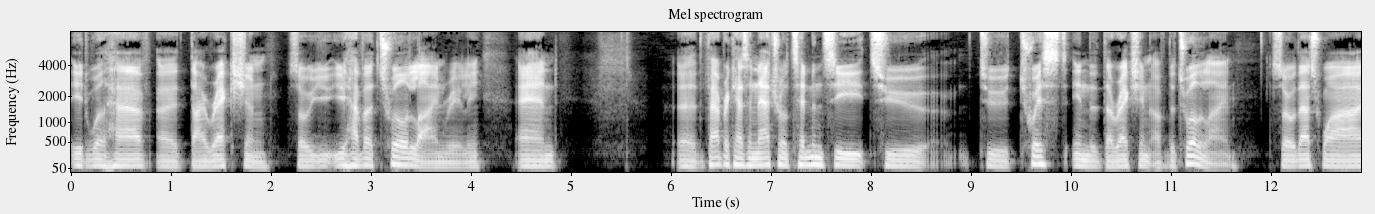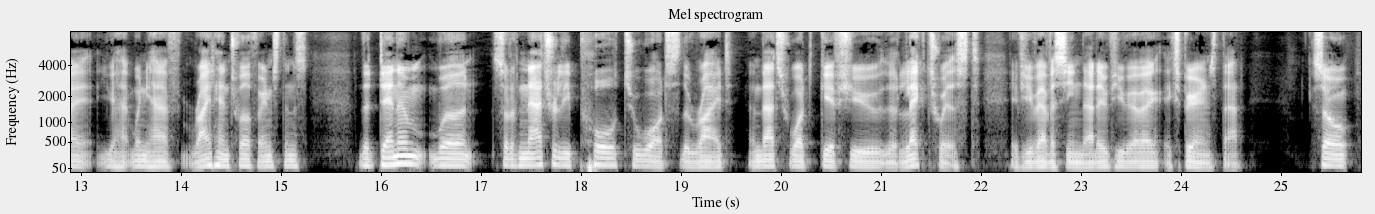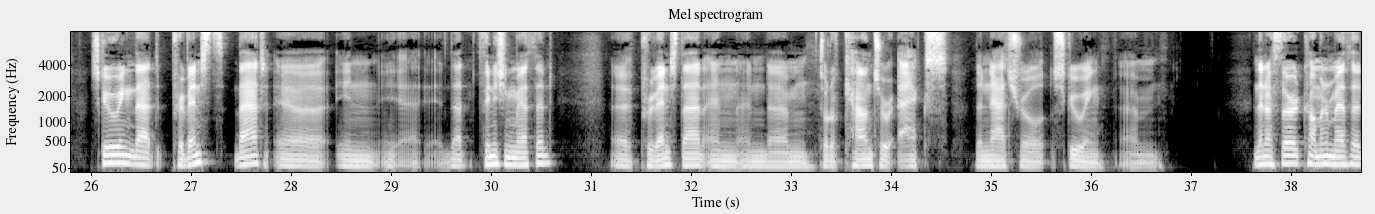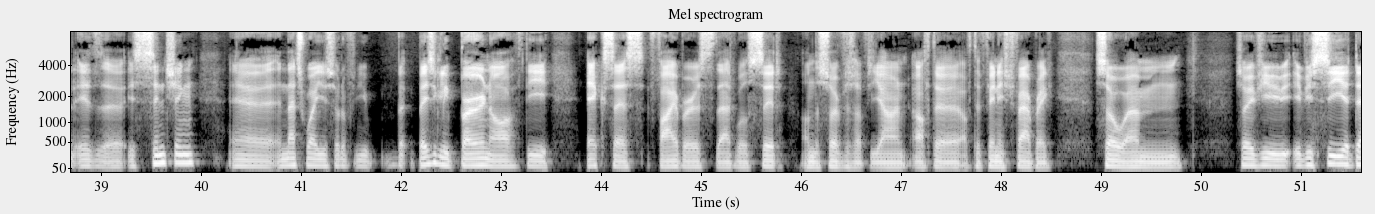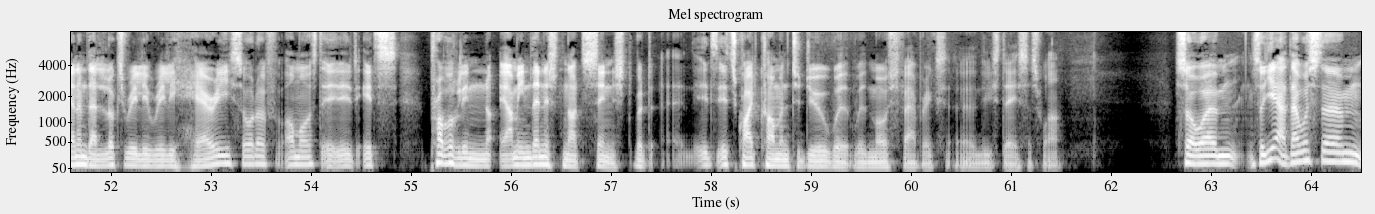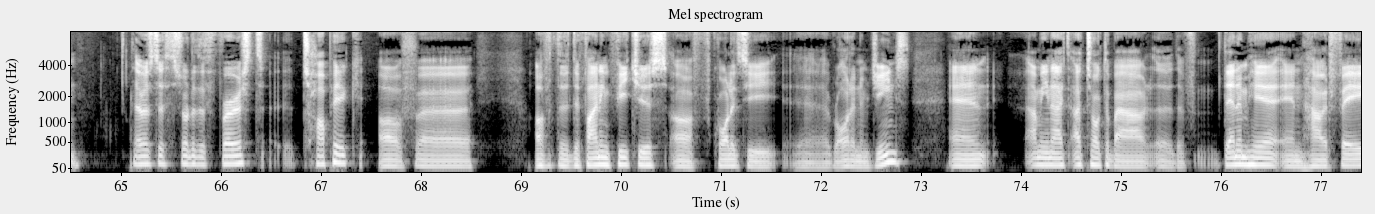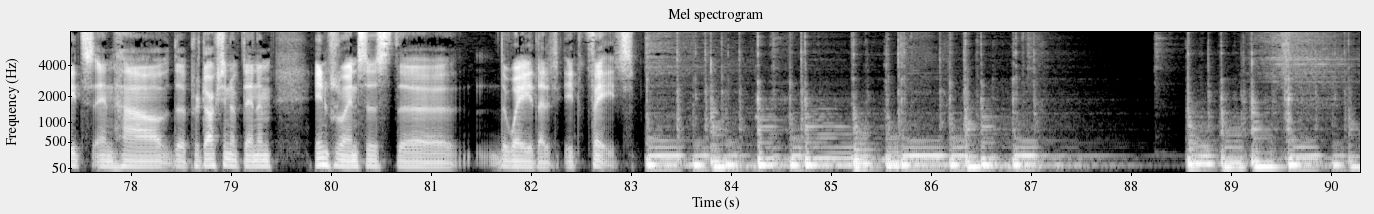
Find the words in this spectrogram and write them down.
it will have a direction. So you, you have a twill line really, and uh, the fabric has a natural tendency to to twist in the direction of the twill line. So that's why you have when you have right hand twill, for instance, the denim will sort of naturally pull towards the right, and that's what gives you the leg twist. If you've ever seen that, if you've ever experienced that, so skewing that prevents that uh, in uh, that finishing method uh, prevents that and and um, sort of counteracts the natural skewing. Um, and then a third common method is uh, is singeing, uh, and that's where you sort of you b- basically burn off the excess fibers that will sit on the surface of the yarn of the of the finished fabric. So um, so if you if you see a denim that looks really really hairy, sort of almost, it, it's probably not. I mean, then it's not singed, but it's it's quite common to do with with most fabrics uh, these days as well. So um, so yeah, that was um, that was the sort of the first topic of uh, of the defining features of quality uh, raw denim jeans, and I mean, I, I talked about uh, the denim here and how it fades and how the production of denim influences the the way that it fades.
